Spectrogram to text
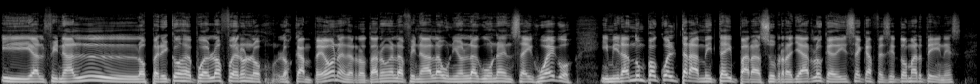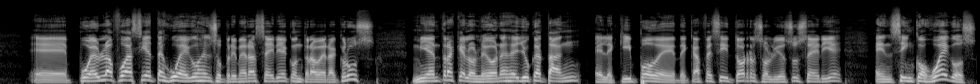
Y al final los Pericos de Puebla fueron los, los, campeones, derrotaron en la final a Unión Laguna en seis juegos. Y mirando un poco el trámite y para subrayar lo que dice Cafecito Martínez, eh, Puebla fue a siete juegos en su primera serie contra Veracruz, mientras que los Leones de Yucatán, el equipo de, Cafecito, resolvió su serie en cinco juegos.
